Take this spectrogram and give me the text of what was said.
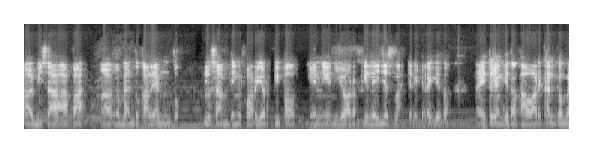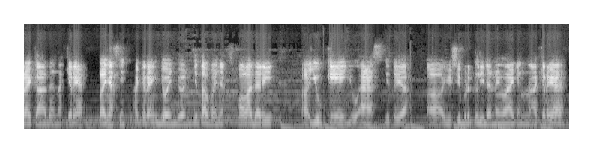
uh, bisa apa uh, ngebantu kalian untuk do something for your people in in your villages lah kira-kira gitu. Nah itu yang kita tawarkan ke mereka dan akhirnya banyak sih akhirnya yang join-join kita banyak sekolah dari uh, UK, US gitu ya, uh, UC Berkeley dan yang lain. Nah akhirnya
